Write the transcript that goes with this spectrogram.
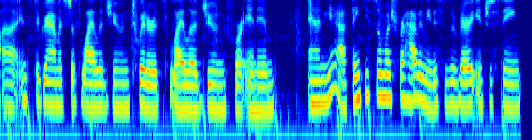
Uh, Instagram it's just Lyla June. Twitter it's Lyla June for NM. And yeah, thank you so much for having me. This is a very interesting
